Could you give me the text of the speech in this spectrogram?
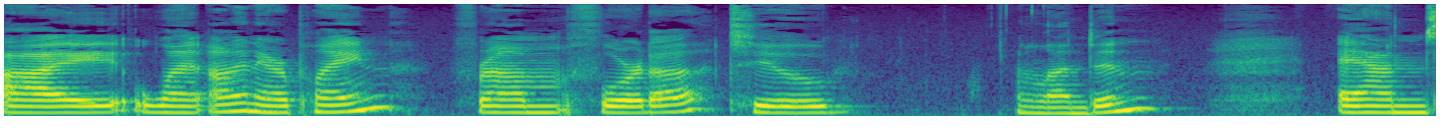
I went on an airplane from Florida to London and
